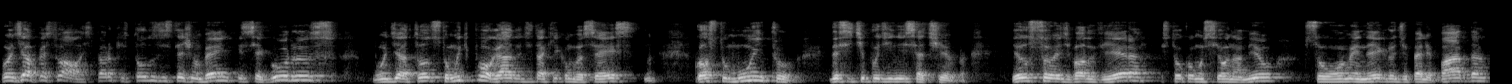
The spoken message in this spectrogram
Bom dia, pessoal. Espero que todos estejam bem e seguros. Bom dia a todos. Estou muito empolgado de estar aqui com vocês. Gosto muito desse tipo de iniciativa. Eu sou Edivaldo Vieira, estou como CEO na Mil, sou um homem negro de pele parda,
